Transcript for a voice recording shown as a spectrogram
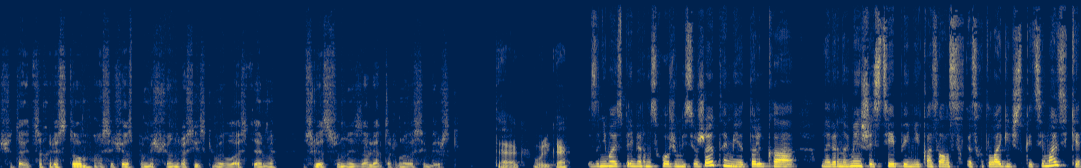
считается Христом, а сейчас помещен российскими властями в следственный изолятор Новосибирске. Так, Ольга занимаюсь примерно схожими сюжетами, только, наверное, в меньшей степени касалась эсхатологической тематики.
